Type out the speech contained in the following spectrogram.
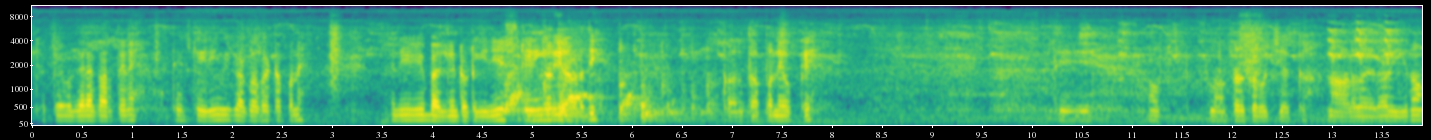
ਚੱਕੇ ਵਗੈਰਾ ਕਰਤੇ ਨੇ ਤੇ ਸਟੀਅਰਿੰਗ ਵੀ ਕਰਤਾ ਫਿੱਟ ਆਪਾਂ ਨੇ। ਇਹਦੀ ਬੈਲਟਿੰਗ ਟੁੱਟ ਗਈ ਜੀ ਸਟੀਅਰਿੰਗ ਵਾਲੀ ਰਾਡ ਦੀ। ਕਰਤਾ ਆਪਾਂ ਨੇ ਓਕੇ। ਤੇ ਫਲਾਂਸਰ ਕਰੋ ਚੈੱਕ, ਨਾਲ ਦਾ ਇਹਦਾ ਰੀਰ ਆ।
